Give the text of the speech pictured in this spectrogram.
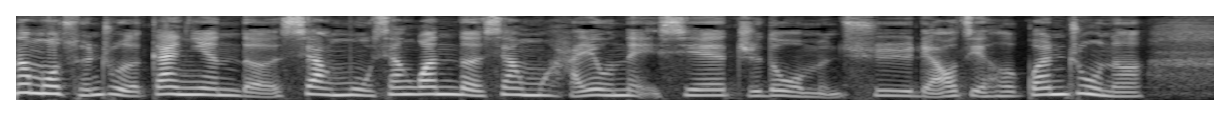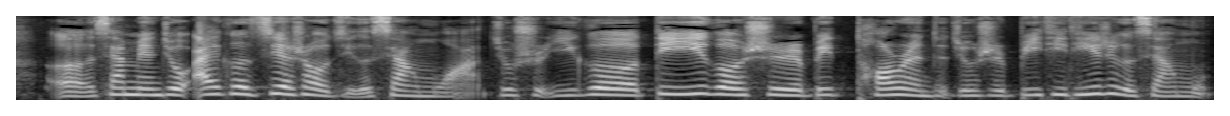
那么，存储的概念的项目相关的项目还有哪些值得我们去了解和关注呢？呃，下面就挨个介绍几个项目啊，就是一个第一个是 BitTorrent，就是 BTT 这个项目。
